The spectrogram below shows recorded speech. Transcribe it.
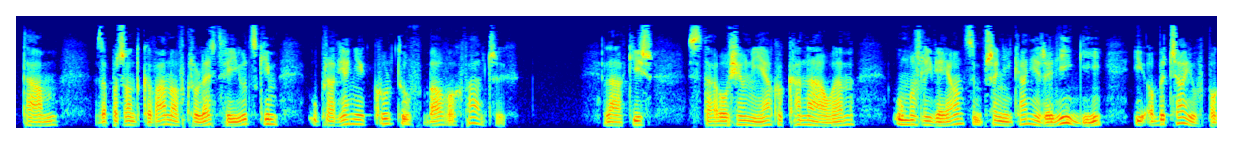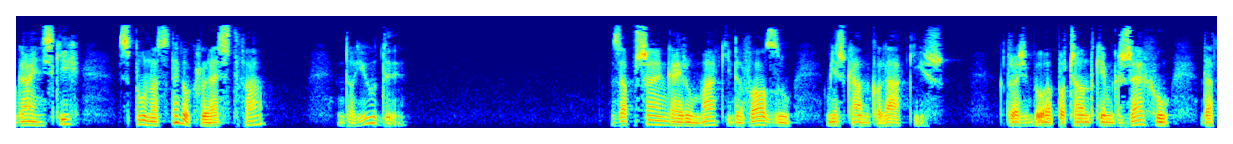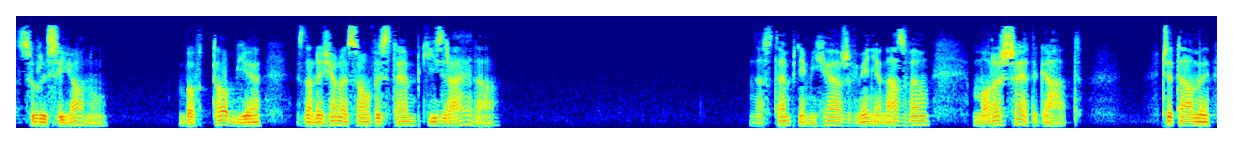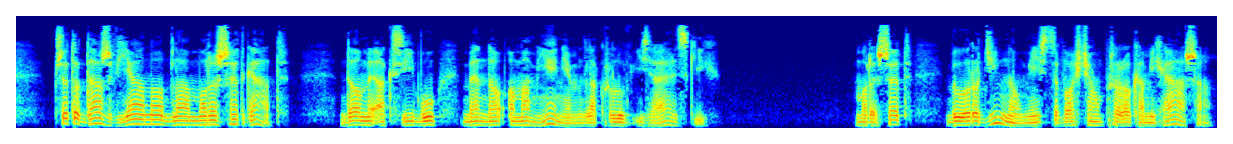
Tam zapoczątkowano w Królestwie Judzkim uprawianie kultów bałwochwalczych. Lakisz stało się niejako kanałem umożliwiającym przenikanie religii i obyczajów pogańskich z północnego królestwa do Judy. Zaprzęgaj rumaki do wozu, mieszkanko Lakisz, któraś była początkiem grzechu dla córy Syjonu, bo w tobie znalezione są występki Izraela. Następnie Michasz wymienia nazwę Moreshet Gad. Czytamy, przeto dasz wiano dla Moreshet Gad. Domy Aksibu będą omamieniem dla królów izraelskich. Moreszet było rodzinną miejscowością proroka Micheasza.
